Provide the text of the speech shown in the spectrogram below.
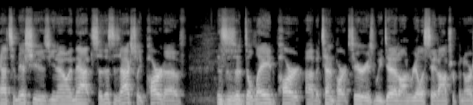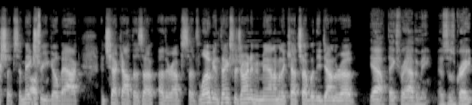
had some issues, you know, and that. So this is actually part of this is a delayed part of a 10 part series we did on real estate entrepreneurship. So make Awesome. sure you go back and check out those other episodes. Logan, thanks for joining me, man. I'm going to catch up with you down the road. Yeah. Thanks for having me. This was great.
